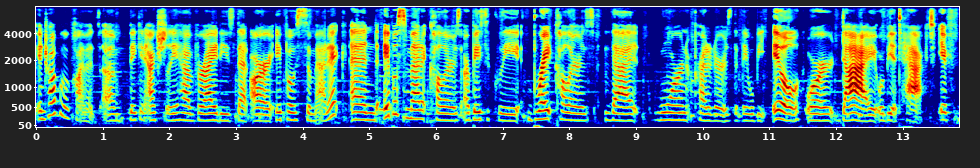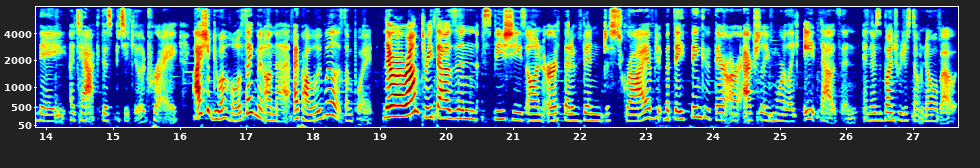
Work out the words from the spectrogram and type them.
in tropical climates, um, they can actually have varieties that are aposematic. And aposematic colors are basically bright colors that warn predators that they will be ill or die or be attacked if they attack this particular prey. I should do a whole segment on that. I probably will at some point. There are around 3,000 species on Earth that have been described, but they think that there are actually more like 8,000, and there's a bunch we just don't know about.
